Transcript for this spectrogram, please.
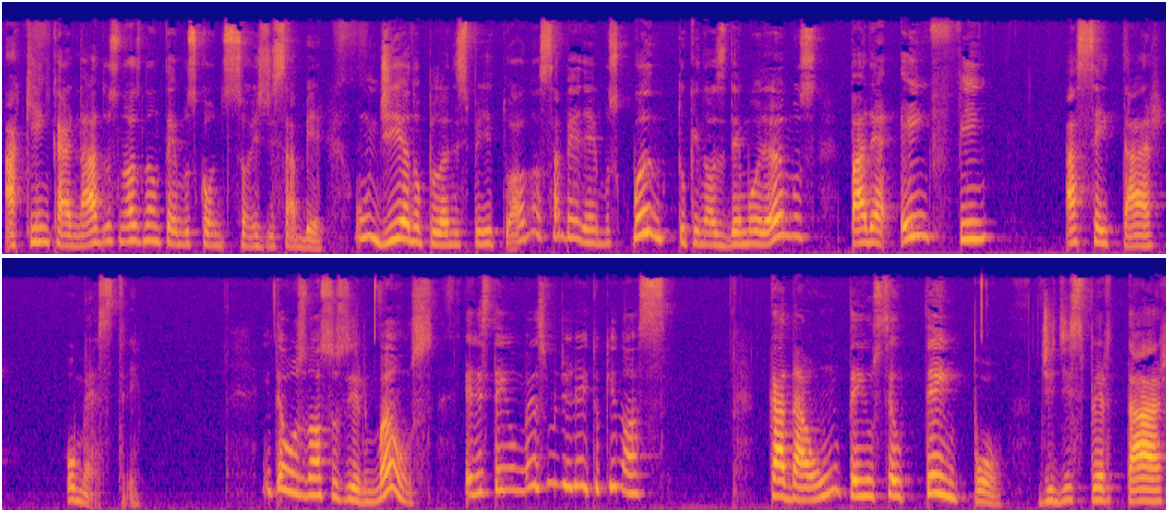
Aqui encarnados, nós não temos condições de saber. Um dia no plano espiritual nós saberemos quanto que nós demoramos para enfim aceitar o mestre. Então os nossos irmãos, eles têm o mesmo direito que nós. Cada um tem o seu tempo de despertar,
